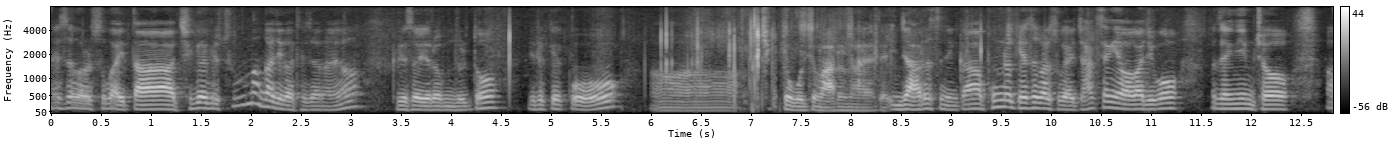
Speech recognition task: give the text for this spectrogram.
해석을 할 수가 있다. 직업이 수만 가지가 되잖아요. 그래서 여러분들도 이렇게 꼭 어, 직독을 좀 알아놔야 돼. 이제 알았으니까 폭넓게 해석할 수가 있죠. 학생이 와가지고 선생님 저 어,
